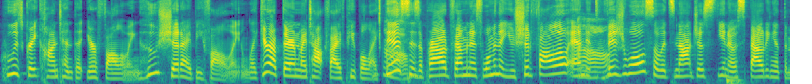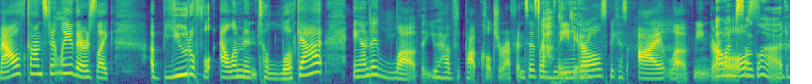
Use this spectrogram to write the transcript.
who is great content that you're following? Who should I be following? Like, you're up there in my top five people. Like, this Oh. is a proud feminist woman that you should follow, and Oh. it's visual. So it's not just, you know, spouting at the mouth constantly. There's like, a beautiful element to look at. And I love that you have pop culture references like Oh, Mean you. Girls because I love Mean Girls. Oh, I'm so glad.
